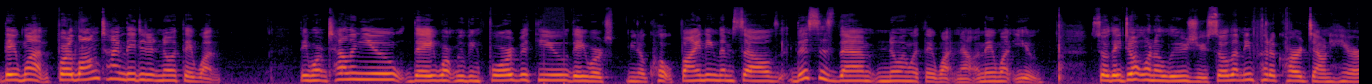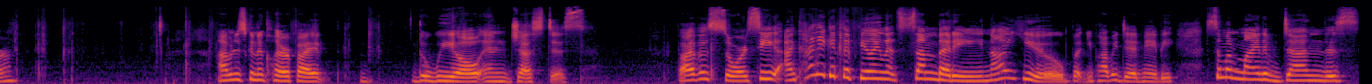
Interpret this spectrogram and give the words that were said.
they want. For a long time, they didn't know what they want. They weren't telling you, they weren't moving forward with you, they were, you know, quote, finding themselves. This is them knowing what they want now, and they want you. So they don't want to lose you. So let me put a card down here. I'm just going to clarify the wheel and justice. Five of Swords. See, I kind of get the feeling that somebody, not you, but you probably did maybe, someone might have done this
